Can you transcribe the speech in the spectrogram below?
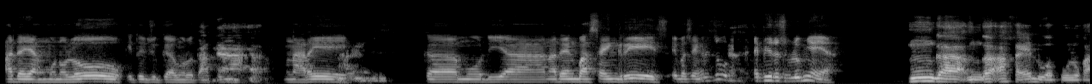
ada yang monolog itu juga menurut aku menarik. Kemudian ada yang bahasa Inggris. Eh bahasa Inggris tuh episode sebelumnya ya? Enggak, enggak ah kayak 20 ke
